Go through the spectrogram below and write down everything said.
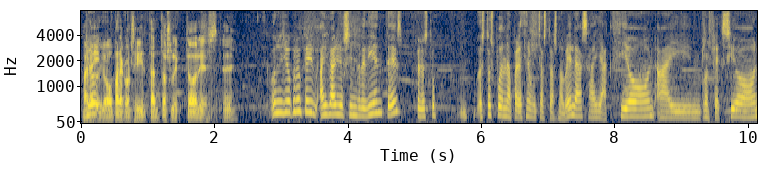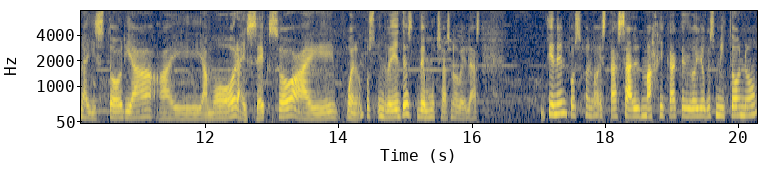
Para, Yo- y luego para conseguir tantos lectores. ¿eh? Bueno, yo creo que hay, hay varios ingredientes, pero esto, estos pueden aparecer en muchas otras novelas. Hay acción, hay reflexión, hay historia, hay amor, hay sexo, hay, bueno, pues ingredientes de muchas novelas. Tienen, pues bueno, esta sal mágica que digo yo que es mi tono.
